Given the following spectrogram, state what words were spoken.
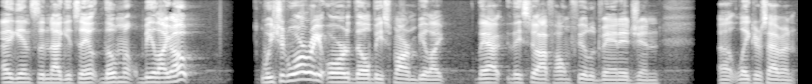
against the Nuggets. They, they'll be like, oh, we should worry, or they'll be smart and be like, they they still have home field advantage, and uh, Lakers haven't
